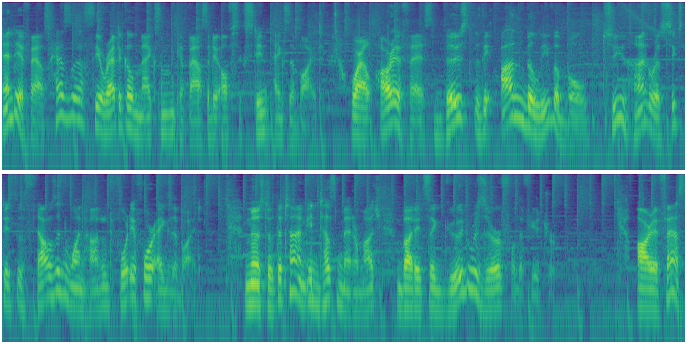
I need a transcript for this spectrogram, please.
NTFS has a theoretical maximum capacity of 16 exabyte, while RFS boasts the unbelievable 262,144 exabyte. Most of the time it doesn't matter much, but it's a good reserve for the future. REFS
